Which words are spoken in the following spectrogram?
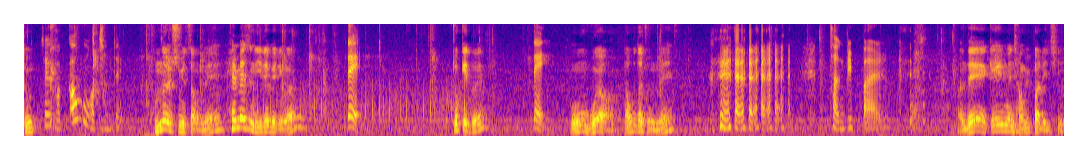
너 제일 가까운 것 같은데? 겁나 열심히 싸우네. 헬멧은 2레벨인가요? 네, 조끼도요? 네. 오, 뭐야. 나보다 좋네. 장비빨. 안 돼. 게임은 장비빨이지.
